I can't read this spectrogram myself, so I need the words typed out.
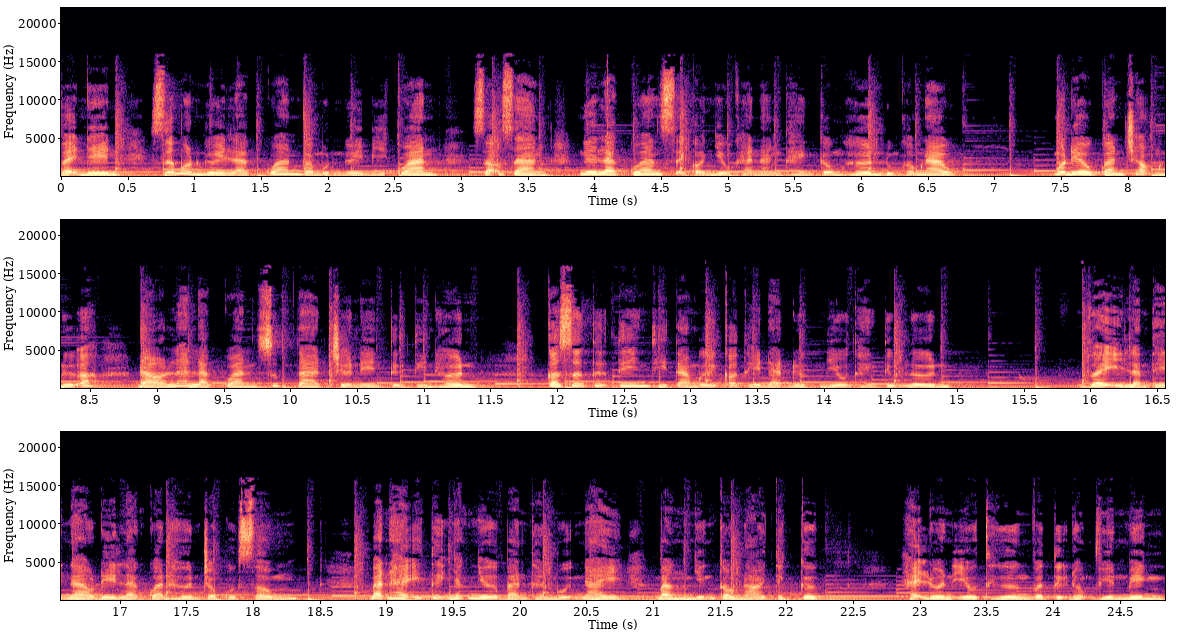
Vậy nên, giữa một người lạc quan và một người bi quan, rõ ràng người lạc quan sẽ có nhiều khả năng thành công hơn đúng không nào? Một điều quan trọng nữa, đó là lạc quan giúp ta trở nên tự tin hơn. Có sự tự tin thì ta mới có thể đạt được nhiều thành tựu lớn. Vậy làm thế nào để lạc quan hơn trong cuộc sống? Bạn hãy tự nhắc nhở bản thân mỗi ngày bằng những câu nói tích cực. Hãy luôn yêu thương và tự động viên mình.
